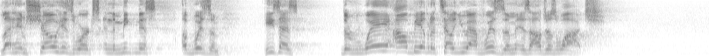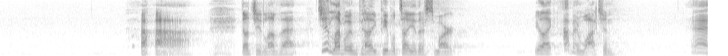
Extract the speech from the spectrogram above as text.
Let him show his works in the meekness of wisdom. He says, The way I'll be able to tell you have wisdom is I'll just watch. Don't you love that? Do you love it when people tell you they're smart? You're like, I've been watching. Eh.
